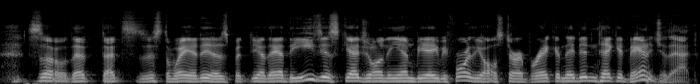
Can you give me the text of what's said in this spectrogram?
so that that's just the way it is. But you know, they had the easiest schedule in the NBA before the All Star break, and they didn't take advantage of that.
